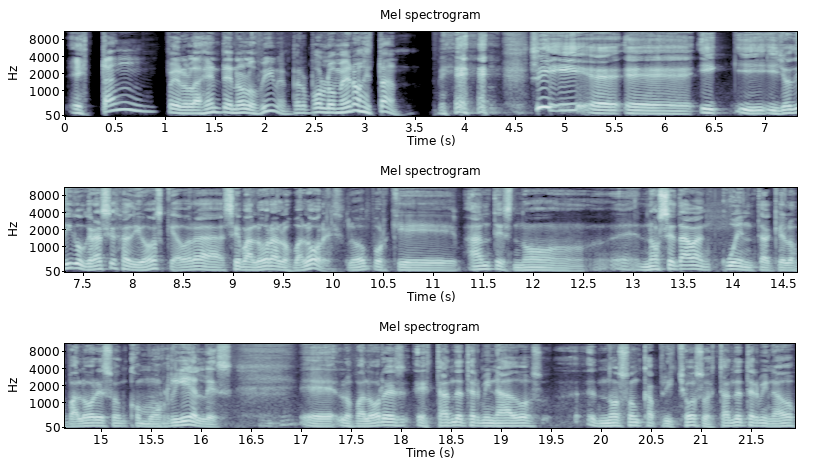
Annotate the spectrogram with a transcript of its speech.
están, pero la gente no los vive, pero por lo menos están. sí, eh, eh, y, yo digo gracias a Dios que ahora se valora los valores, ¿no? porque antes no, eh, no se daban cuenta que los valores son como rieles. los valores están determinados, no son caprichosos, están determinados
